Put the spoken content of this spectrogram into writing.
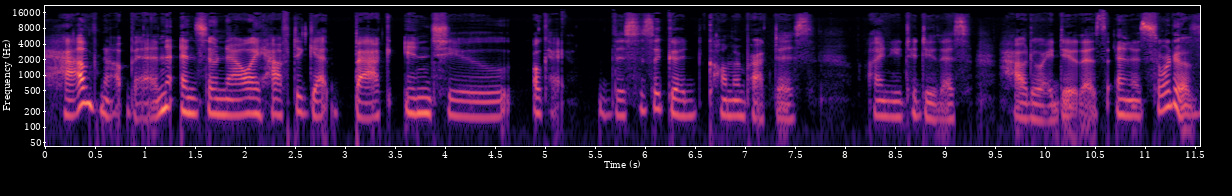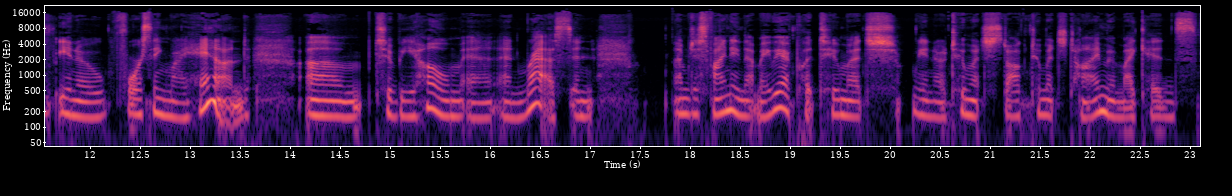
have not been. And so now I have to get back into okay, this is a good common practice. I need to do this. How do I do this? And it's sort of, you know, forcing my hand um, to be home and, and rest. And I'm just finding that maybe I put too much, you know, too much stock, too much time in my kids'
